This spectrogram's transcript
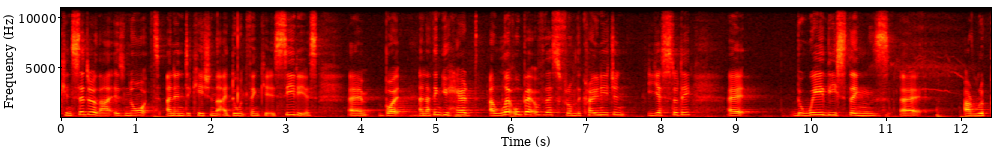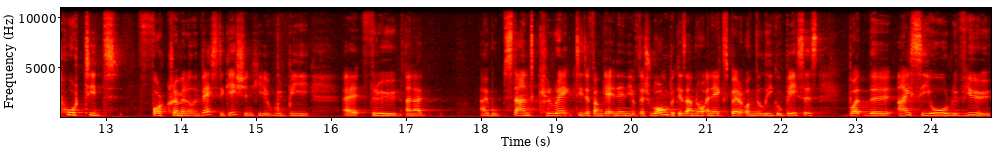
consider that is not an indication that I don't think it is serious. Um, but and I think you heard a little bit of this from the Crown agent yesterday. Uh, the way these things uh, are reported for criminal investigation here would be uh, through, and I, I will stand corrected if I'm getting any of this wrong because I'm not an expert on the legal basis, but the ICO review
